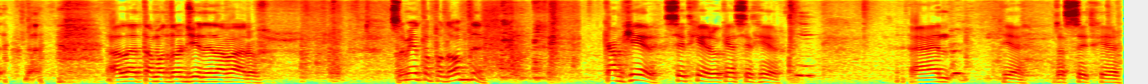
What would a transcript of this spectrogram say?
Ale tam od rodziny Nawarów. W sumie to podobny. Come here, sit here, you can sit here. And yeah, just sit here.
